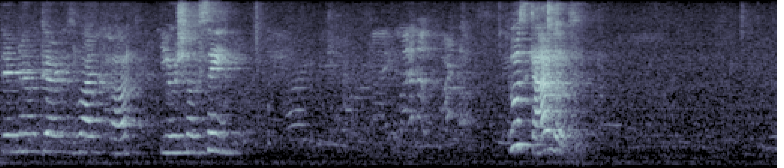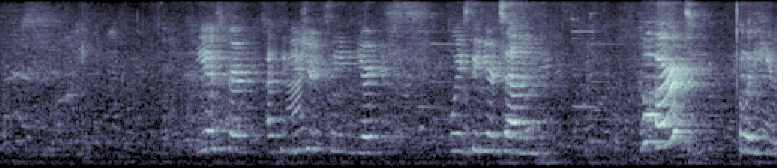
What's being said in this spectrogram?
The new girl is like her. You shall sing. Who's Carlos? Yes, girl. I think you should sing. You're wasting your talent. Kurt? With him.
